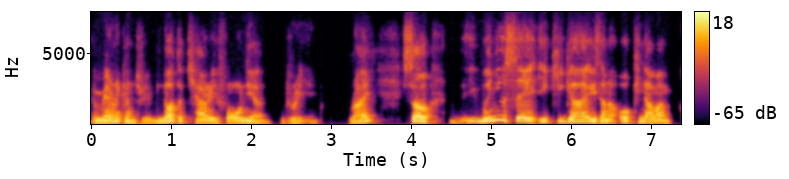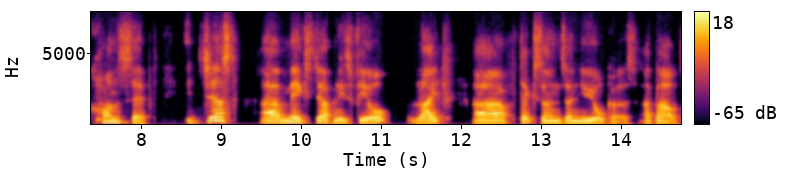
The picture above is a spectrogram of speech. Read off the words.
American dream, not a Californian dream, right? So when you say ikigai is an Okinawan concept, it just uh, makes Japanese feel like uh, Texans and New Yorkers about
